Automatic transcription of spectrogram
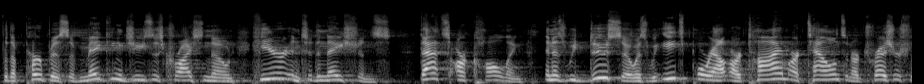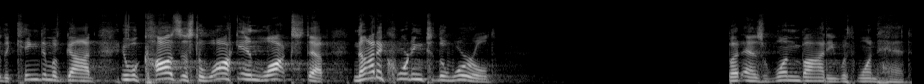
for the purpose of making Jesus Christ known here and to the nations. That's our calling. And as we do so, as we each pour out our time, our talents, and our treasures for the kingdom of God, it will cause us to walk in lockstep, not according to the world, but as one body with one head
